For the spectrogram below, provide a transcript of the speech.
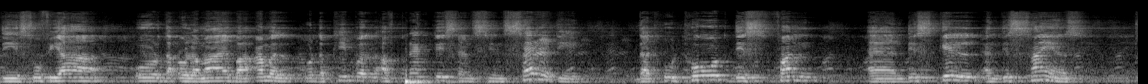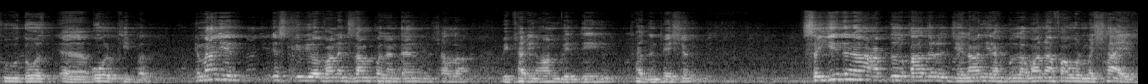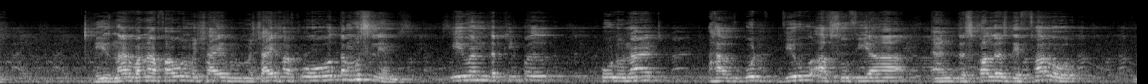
the Sufiya or the ulama ba'amal or the people of practice and sincerity that who taught this fun and this skill and this science to those uh, old people. Imagine, just give you one example and then inshallah we carry on with the presentation. Sayyidina Abdul Qadir al-Jilani one of our mashayikh, he is not one of our mashayikh, of all the Muslims, even the people who do not have good view of Sufiya and the scholars they follow,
